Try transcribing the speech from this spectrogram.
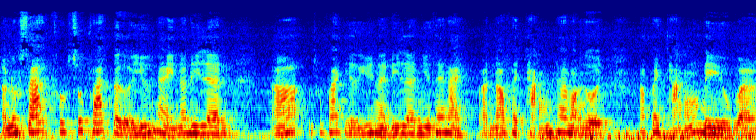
nó phát xuất phát từ ở dưới này nó đi lên đó xuất phát từ dưới này đi lên như thế này và nó phải thẳng ha mọi người. Nó phải thẳng đều và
